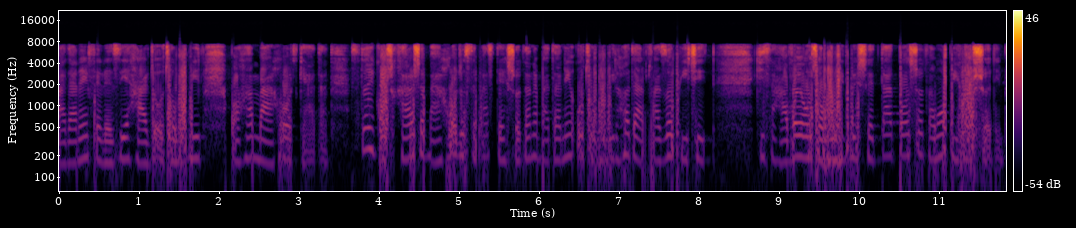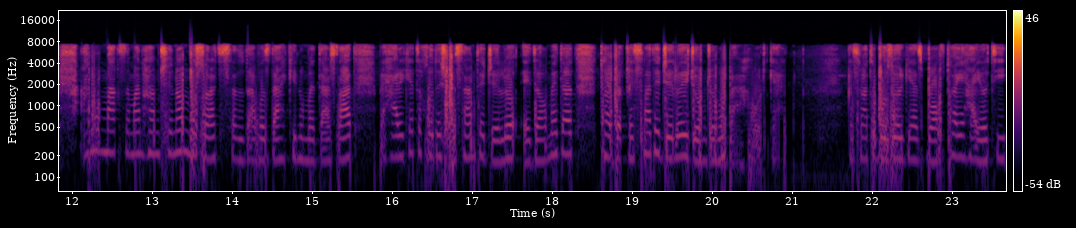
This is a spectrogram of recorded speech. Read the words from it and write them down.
بدنه فلزی هر دو اتومبیل با هم برخورد کردند. صدای گوشخراش برخورد و سپس ده شدن بدنه اتومبیل ها در فضا پیچید. کیسه هوای اتومبیل به شدت باز شد و ما بیهوش شدیم. اما مغز من همچنان با سرعت 112 کیلومتر در ساعت به حرکت خودش به سمت جلو ادامه داد تا به قسمت جلوی جمجمه برخورد کرد. قسمت بزرگی از بافت های حیاتی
